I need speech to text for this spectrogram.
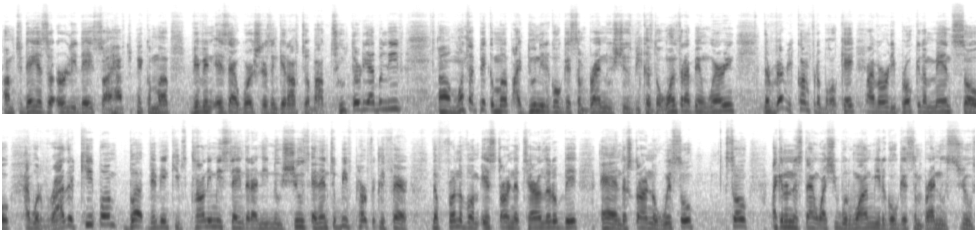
um, today is an early day, so I have to pick them up. Vivian is at work. She doesn't get off to about 2.30, I believe. Um, once I pick them up, I do need to go get some brand new shoes because the ones that I've been wearing, they're very comfortable, okay? I've already broken them in, so I would rather keep them, but Vivian keeps clowning me saying that I need new shoes. And then to be perfectly fair, the front of them is starting to tear a little bit and they're starting to whistle. So I can understand why she would want me to go get some brand new shoes.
